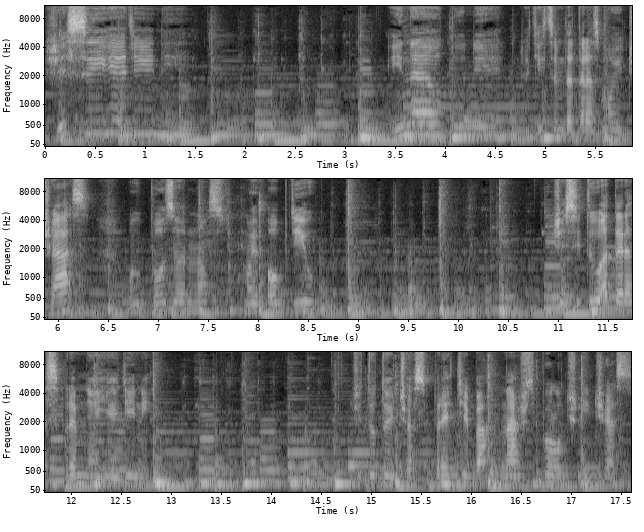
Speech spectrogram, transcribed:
že si jediný. Iného tu nie, že ti chcem dať teraz môj čas, moju pozornosť, môj obdiv, že si tu a teraz pre mňa jediný toto je čas pre teba, náš spoločný čas.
